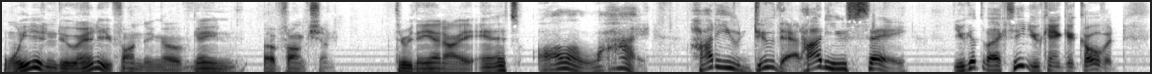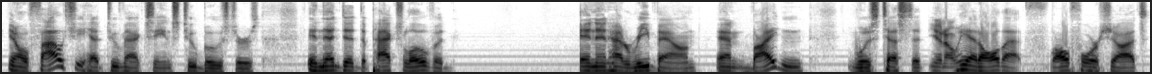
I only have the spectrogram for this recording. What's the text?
we didn't do any funding of gain of function through the NIA? And it's all a lie. How do you do that? How do you say you get the vaccine, you can't get COVID? You know, Fauci had two vaccines, two boosters, and then did the Paxlovid and then had a rebound. And Biden was tested. You know, he had all that, all four shots,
